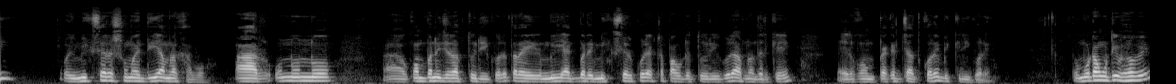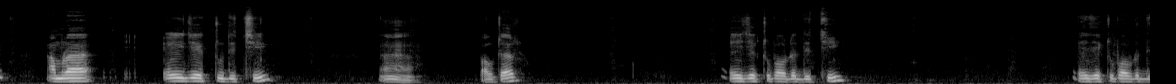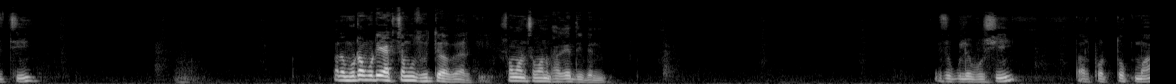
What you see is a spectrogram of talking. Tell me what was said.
ওই মিক্সারের সময় দিয়ে আমরা খাব। আর অন্য অন্য কোম্পানি যারা তৈরি করে, তারা একবারে মিক্সার করে একটা পাউডার তৈরি করে আপনাদেরকে এরকম প্যাকেটজাত করে বিক্রি করে। তো মোটামুটিভাবে আমরা এই যে একটু দিচ্ছি হ্যাঁ পাউডার এই যে একটু পাউডার দিচ্ছি, এই যে একটু পাউডার দিচ্ছি। মানে মোটামুটি এক চামচ হইতে হবে আর কি, সমান সমান ভাগে দিবেন। এসবগুলো বসি। তারপর তোকমা,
